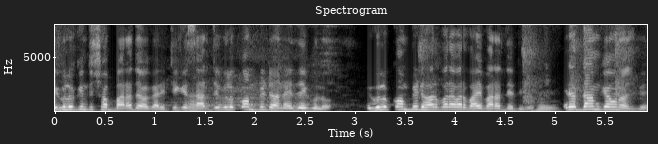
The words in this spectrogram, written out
এগুলো কিন্তু সব ভাড়া দেওয়া গাড়ি ঠিক আছে? আর যেগুলো কমপ্লিট হয় না যেগুলো এগুলো কমপ্লিট হওয়ার পরে আবার ভাই ভাড়া দিয়ে দিবে। এটার দাম কেমন আসবে?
